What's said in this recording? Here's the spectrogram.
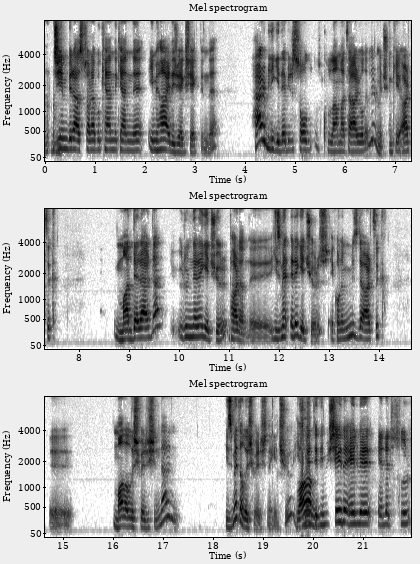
Jim biraz sonra bu kendi kendine imha edecek şeklinde her bilgide bir sol kullanma tarihi olabilir mi? Çünkü artık maddelerden ürünlere geçiyoruz, pardon, e, hizmetlere geçiyoruz. Ekonomimiz de artık e, mal alışverişinden hizmet alışverişine geçiyor. Hizmet Vallahi- dediğimiz şey de el ve elle tutulur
